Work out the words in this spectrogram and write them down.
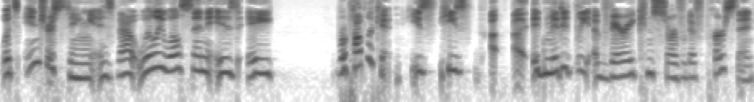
What's interesting is that Willie Wilson is a Republican. He's he's uh, uh, admittedly a very conservative person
